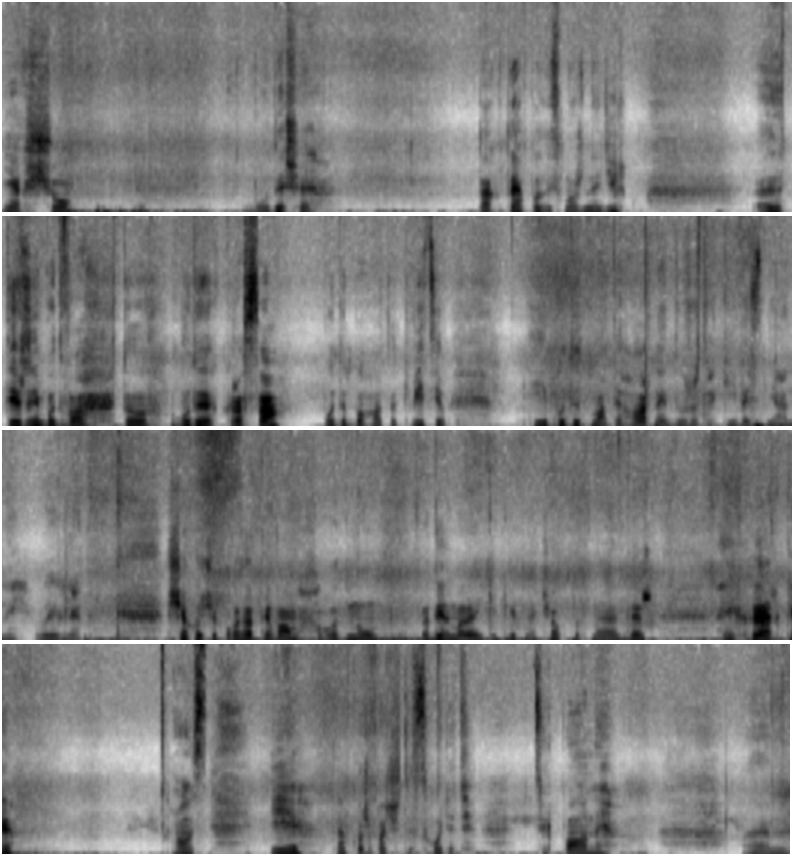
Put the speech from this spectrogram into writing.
якщо буде ще так тепло, десь може недільку, е, тиждень або два, то буде краса, буде багато квітів і будуть мати гарний, дуже такий весняний вигляд. Ще хочу показати вам одну, один маленький квітничок. Тут в мене теж гейхерки. Ось. І також, бачите, сходять тюльпани. Ем,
